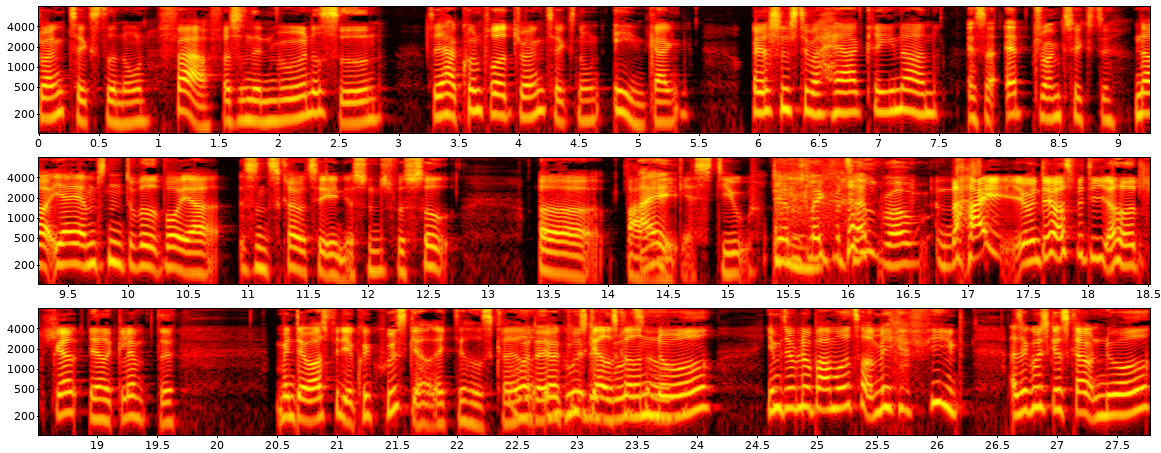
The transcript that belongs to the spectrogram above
drunk-tekstet nogen før for sådan en måned siden. Så jeg har kun prøvet at drunk-tekste nogen én gang. Og jeg synes, det var herregrineren. Altså at drunk tekste. Nå, ja, jamen sådan, du ved, hvor jeg sådan skrev til en, jeg synes var sød, og bare Ej. mega stiv. Det har du slet ikke fortalt mig om. Nej, men det er også fordi, jeg havde glemt, jeg havde glemt det. Men det var også fordi, jeg kunne ikke huske, at jeg rigtig havde skrevet. Hvordan jeg kunne huske, at jeg havde skrevet modtaget? noget. Jamen, det blev bare modtaget mega fint. Altså, jeg kunne huske, at jeg skrev noget,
